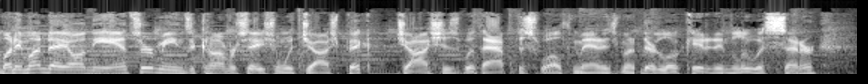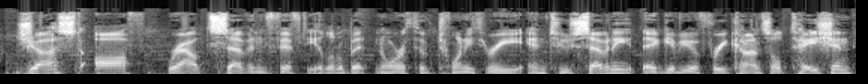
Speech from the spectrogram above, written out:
Money Monday on The Answer means a conversation with Josh Pick. Josh is with Aptus Wealth Management. They're located in Lewis Center, just off Route 750, a little bit north of 23 and 270. They give you a free consultation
